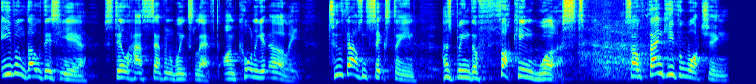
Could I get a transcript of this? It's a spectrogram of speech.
even though this year still has seven weeks left, I'm calling it early. 2016 has been the fucking worst. so thank you for watching,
